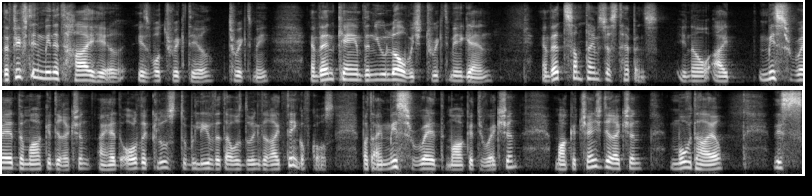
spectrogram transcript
the 15 minute high here is what tricked here, tricked me. And then came the new law, which tricked me again. And that sometimes just happens. You know, I misread the market direction. I had all the clues to believe that I was doing the right thing, of course, but I misread market direction. Market changed direction, moved higher. This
